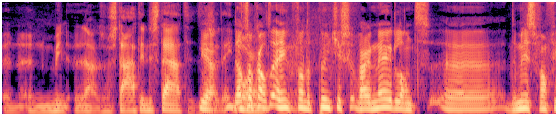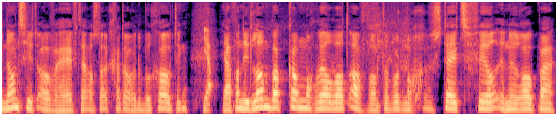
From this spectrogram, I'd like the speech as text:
een, een, nou, zo'n staat in de staat. Ja, dat is ook altijd een van de puntjes waar Nederland, uh, de minister van Financiën het over heeft, hè, als het gaat over de begroting. Ja. ja, van die landbouw kan nog wel wat af, want er wordt nog steeds veel in Europa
